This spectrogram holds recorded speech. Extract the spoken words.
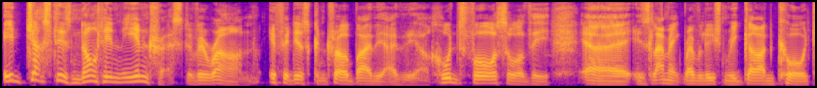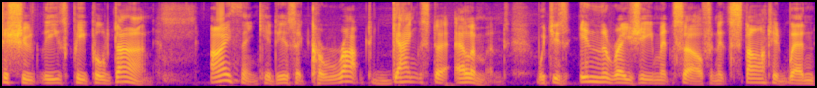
It just is not in the interest of Iran if it is controlled by the either the Al Quds Force or the uh, Islamic Revolutionary Guard Corps to shoot these people down. I think it is a corrupt gangster element which is in the regime itself. And it started when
